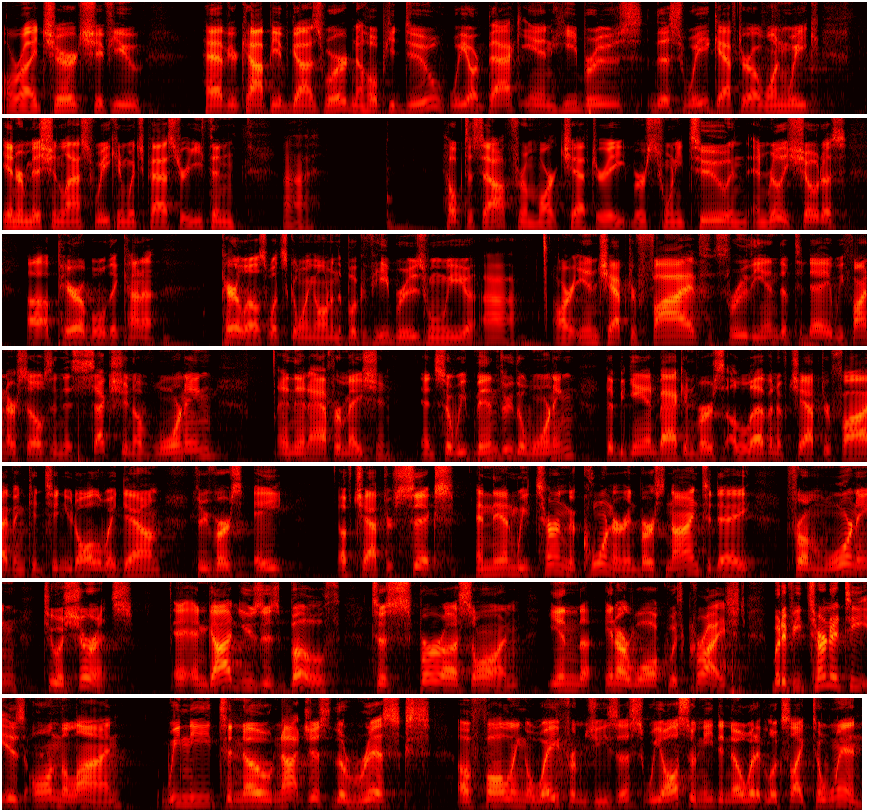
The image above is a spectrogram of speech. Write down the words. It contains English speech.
All right, church, if you have your copy of God's Word, and I hope you do, we are back in Hebrews this week after a one week intermission last week in which Pastor Ethan uh, helped us out from Mark chapter 8, verse 22, and, and really showed us uh, a parable that kind of parallels what's going on in the book of Hebrews when we uh, are in chapter 5 through the end of today. We find ourselves in this section of warning and then affirmation. And so we've been through the warning that began back in verse 11 of chapter 5 and continued all the way down through verse 8 of chapter 6. And then we turn the corner in verse 9 today from warning to assurance. And God uses both to spur us on in, the, in our walk with Christ. But if eternity is on the line, we need to know not just the risks of falling away from Jesus, we also need to know what it looks like to win.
